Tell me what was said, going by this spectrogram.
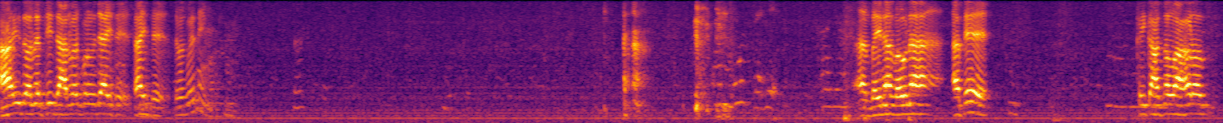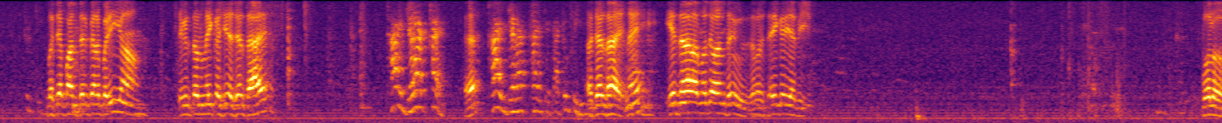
આયુધો થી જાનવર પર જાય છે થાય છે. સમજ ને? ભાઈ ના બહુ ના હાથે કઈ કાચ નો વાહડો બચે પાંચસો રૂપિયા પડી ગયો. એટલે તમને કશી અસર થાય? થાય જરાક થાય. હે? થાય નહીં? એ જરા મજા થયું સહી કરી આપી બોલો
